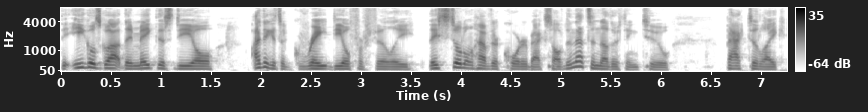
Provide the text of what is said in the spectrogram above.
the Eagles go out, they make this deal. I think it's a great deal for Philly. They still don't have their quarterback solved. And that's another thing, too. Back to like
